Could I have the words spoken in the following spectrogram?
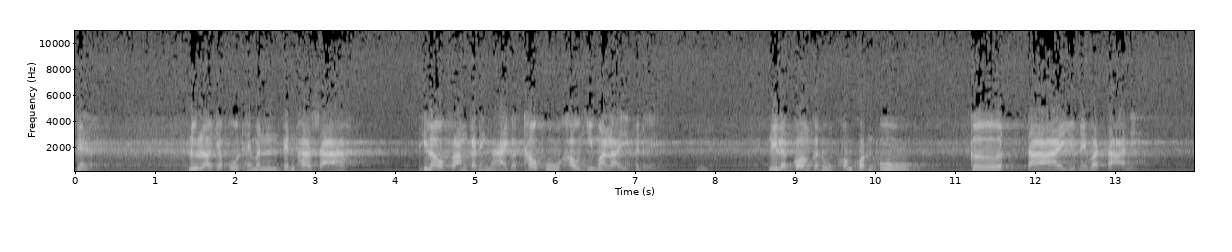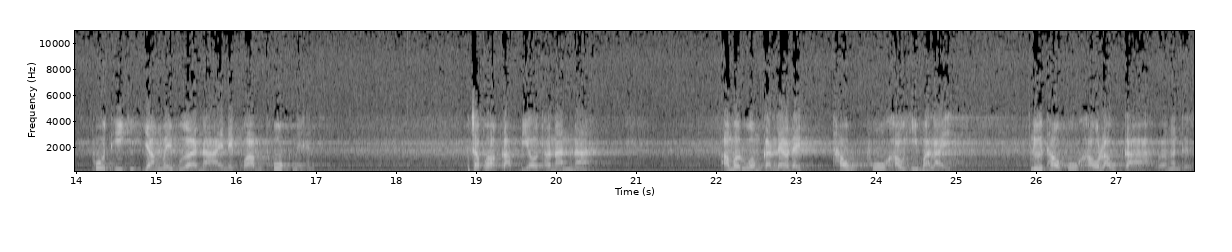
เนี่ยหรือเราจะพูดให้มันเป็นภาษาที่เราฟังกันง่ายๆก็เท่าภูเขาหิมาลัยไปเลย นี่แหละกองกระดูกของคนผู้เกิดตายอยู่ในวัฏฏานี่ ผู้ที่ยังไม่เบื่อหน่ายในความทุกข์เนี่ย เฉพาะกับเดียวเท่านั้นนะ เอามารวมกันแล้วได้เท่าภูเขาหิมาลัย หรือเท่าภูเขาเหลากาว่างั้นเถอะ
